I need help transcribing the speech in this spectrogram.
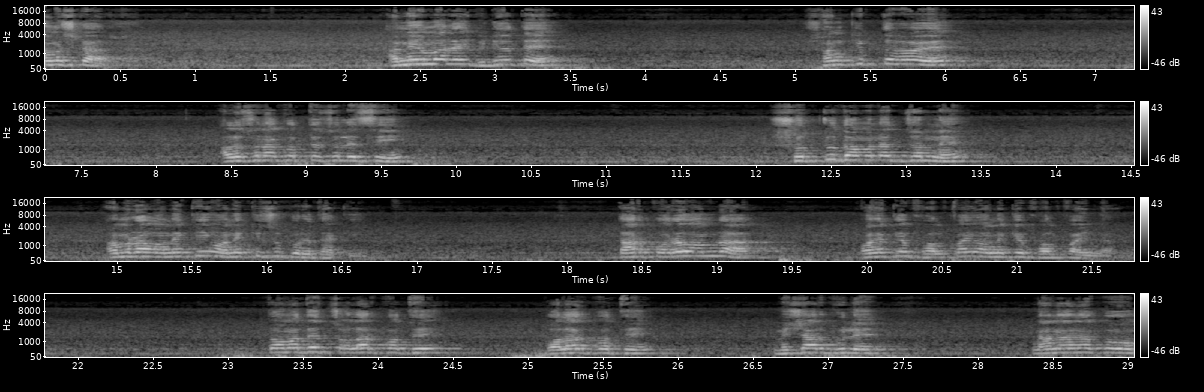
নমস্কার। আমি আমার এই ভিডিওতে সংক্ষিপ্তভাবে আলোচনা করতে চলেছি শত্রু দমনের জন্যে। আমরা অনেকেই অনেক কিছু করে থাকি। তারপরেও আমরা অনেকে ফল পাই, অনেকে ফল পাই না। তো আমাদের চলার পথে, বলার পথে, মেশার ভুলে নানা রকম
